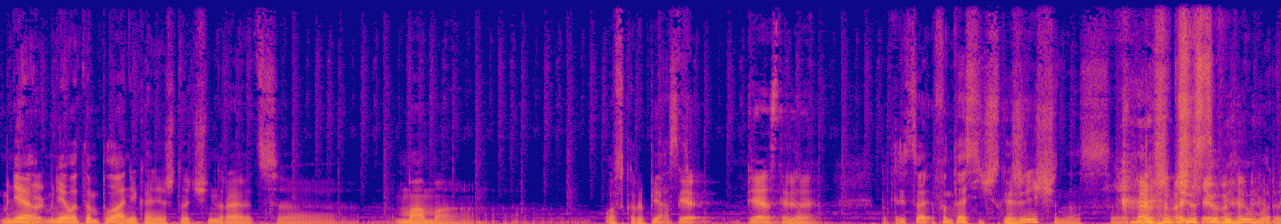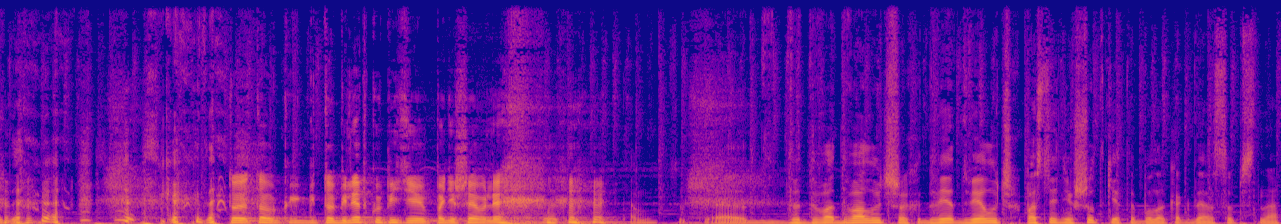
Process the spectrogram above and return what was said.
Мне, Человеку. мне в этом плане, конечно, очень нравится мама Оскара Пиастри. Пи- Пиастри, Да. да. Потрясающая, фантастическая женщина с э, хорошим чувством юмора, да. То, билет купите подешевле. э, два, лучших, две, две лучших последних шутки, это было, когда, собственно,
